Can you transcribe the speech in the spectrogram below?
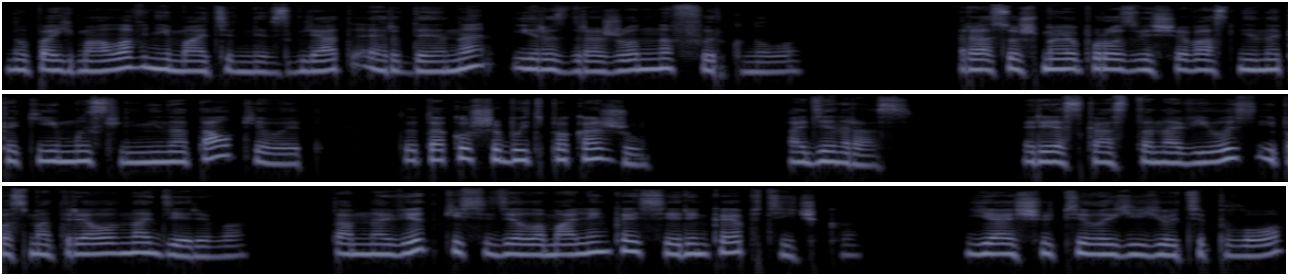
но поймала внимательный взгляд Эрдена и раздраженно фыркнула. «Раз уж мое прозвище вас ни на какие мысли не наталкивает, то так уж и быть покажу. Один раз». Резко остановилась и посмотрела на дерево. Там на ветке сидела маленькая серенькая птичка. Я ощутила ее тепло,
